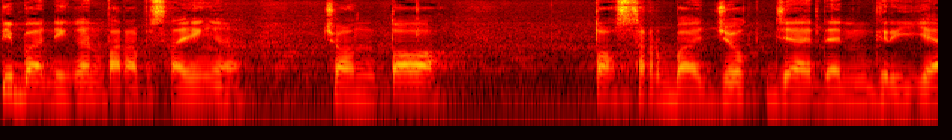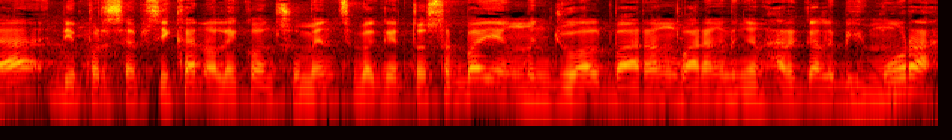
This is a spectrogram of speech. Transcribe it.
dibandingkan para pesaingnya. Contoh tos serba Jogja dan Gria dipersepsikan oleh konsumen sebagai tos serba yang menjual barang-barang dengan harga lebih murah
